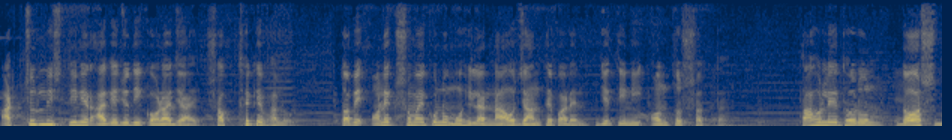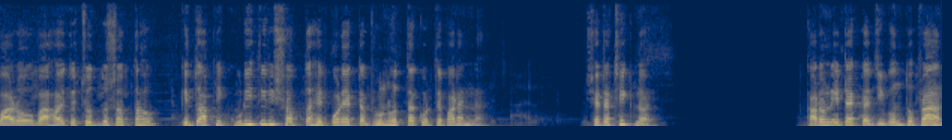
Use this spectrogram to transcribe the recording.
আটচল্লিশ দিনের আগে যদি করা যায় সব থেকে ভালো। তবে অনেক সময় কোনো মহিলা নাও জানতে পারেন যে তিনি অন্তঃসত্ত্বা। তাহলে ধরুন দশ, বারো বা হয়তো চোদ্দ সপ্তাহ, কিন্তু আপনি কুড়ি, তিরিশ সপ্তাহের পরে একটা ভ্রূণ হত্যা করতে পারেন না। সেটা ঠিক নয়। কারণ এটা একটা জীবন্ত প্রাণ।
